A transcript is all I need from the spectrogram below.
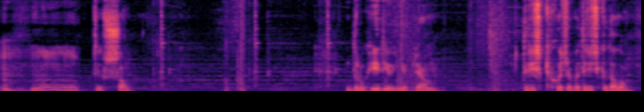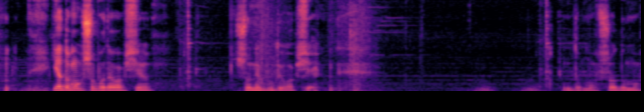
Угу, ти що? Другий рівні прям. Трішки, хоча б трішки дало. Я думав, що буде вообще. Що не буде вообще. Думав, що думав.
